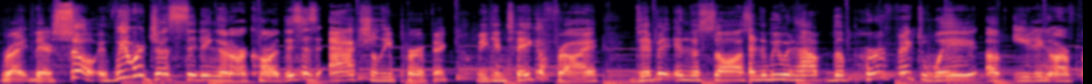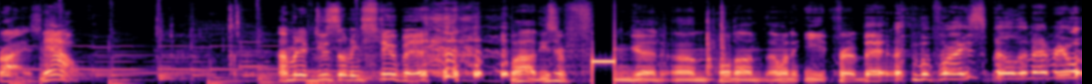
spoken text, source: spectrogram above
right there. So if we were just sitting in our car, this is actually perfect. We can take a fry, dip it in the sauce, and we would have the perfect way of eating our fries. Now, I'm gonna do something stupid. wow, these are good. Um, hold on, I wanna eat for a bit before I spill them everywhere.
